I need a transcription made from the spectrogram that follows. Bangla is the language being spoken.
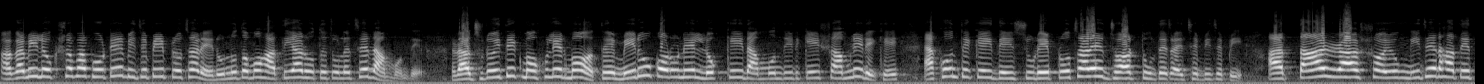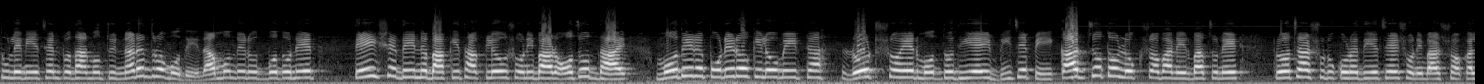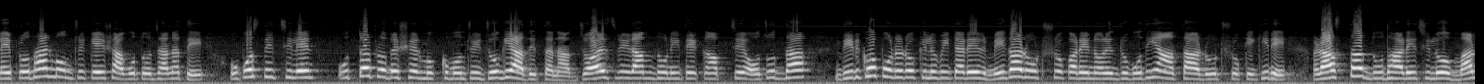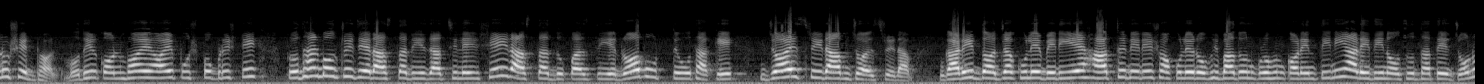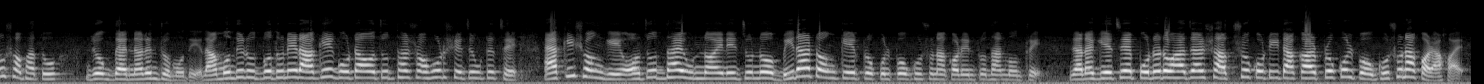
আগামী লোকসভা ভোটে বিজেপি প্রচারের অন্যতম হাতিয়ার হতে চলেছে রাম মন্দির। রাজনৈতিক মহলের মত, মেরুকরণের লক্ষ্যেই রাম মন্দিরকে সামনে রেখে এখন থেকেই দেশ জুড়ে প্রচারের ঝড় তুলতে চাইছে বিজেপি। আর তার রাজ স্বয়ং নিজের হাতে তুলে নিয়েছেন প্রধানমন্ত্রী নরেন্দ্র মোদী। রাম মন্দির উদ্বোধনের তেইশে দিন বাকি থাকলেও শনিবার অযোধ্যায় মোদির পনেরো কিলোমিটার রোড শো এর মধ্য দিয়েই বিজেপি কার্যত লোকসভা নির্বাচনে প্রচার শুরু করে দিয়েছে। শনিবার সকালে প্রধানমন্ত্রীকে স্বাগত জানাতে উপস্থিত ছিলেন উত্তরপ্রদেশের মুখ্যমন্ত্রী যোগী আদিত্যনাথ। জয় শ্রীরাম ধ্বনিতে কাঁপছে অযোধ্যা। দীর্ঘ পনেরো কিলোমিটারের মেগা রোড শো করে নরেন্দ্র মোদী। আর তার রোড শোকে ঘিরে রাস্তার দুধারে ছিল মানুষের ঢল। মোদীর কনভয় হয় পুষ্পবৃষ্টি। প্রধানমন্ত্রী যে রাস্তা দিয়ে যাচ্ছিলেন, সেই রাস্তার দুপাশ দিয়ে রব উঠতেও থাকে। জয় শ্রীরাম জয় শ্রীরাম। গাড়ির দরজা খুলে বেরিয়ে হাত নেড়ে সকলের অভিবাদন গ্রহণ করেন তিনি, আর এদিন অযোধ্যাতে জনসভাতেও যোগ দেন নরেন্দ্র মোদী। রাম মন্দির উদ্বোধনের আগে গোটা অযোধ্যা শহর সেজে উঠেছে। একই সঙ্গে অযোধ্যায় উন্নয়নের জন্য বিরাট অঙ্কের প্রকল্প ঘোষণা করেন প্রধানমন্ত্রী। জানা গিয়েছে, পনেরো হাজার সাতশো কোটি টাকার প্রকল্প ঘোষণা করা হয়।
